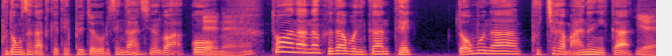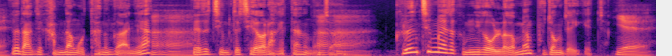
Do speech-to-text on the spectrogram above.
부동산 같은 게 대표적으로 생각하시는 것 같고 네네. 또 하나는 그러다 보니까 대, 너무나 부채가 많으니까 예. 이거 나중에 감당 못하는 거 아니야? 아 아. 그래서 지금부터 제어를 하겠다는 거죠. 아아. 그런 측면에서 금리가 올라가면 부정적이겠죠. 예.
